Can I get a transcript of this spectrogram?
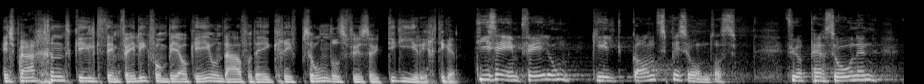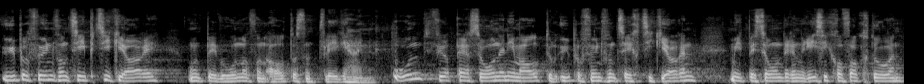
Entsprechend gilt die Empfehlung vom BAG und auch von der ECRIF besonders für solche Einrichtungen. Diese Empfehlung gilt ganz besonders für Personen über 75 Jahre und Bewohner von Alters- und Pflegeheimen. Und für Personen im Alter über 65 Jahren mit besonderen Risikofaktoren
